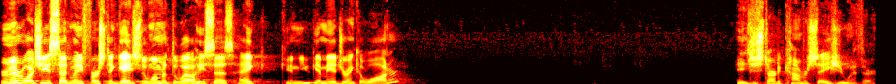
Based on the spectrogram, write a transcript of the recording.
Remember what Jesus said when he first engaged the woman at the well? He says, Hey, can you give me a drink of water? And he just started a conversation with her.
